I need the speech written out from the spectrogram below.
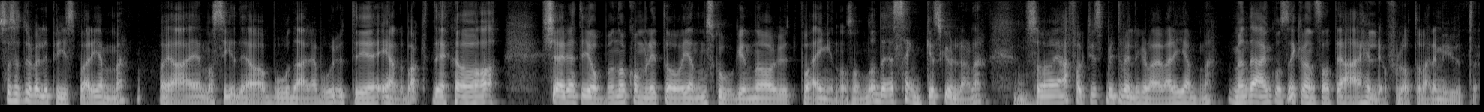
så setter du veldig pris på å være hjemme. Og jeg må si det å bo der jeg bor, ute i Enebakk, det å kjøre etter jobben og komme litt over gjennom skogen og ut på engene og sånn, og det senker skuldrene. Så jeg er faktisk blitt veldig glad i å være hjemme. Men det er en konsekvens at jeg er heldig å få lov til å være mye ute.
